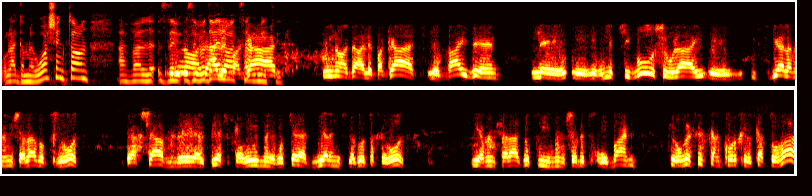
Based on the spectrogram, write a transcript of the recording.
אולי גם לוושינגטון, אבל זה, זה ודאי לא הצעה לבג"ץ, אמיתית. היא נועדה לבג"ץ, לביידן, אה, לציבור שאולי אה, הצביע לממשלה בבחירות, ועכשיו אה, על פי הסקרים רוצה להצביע למפלגות אחרות, כי הממשלה הזאת היא ממשלת חורבן שהורסת כאן כל חלקה טובה.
